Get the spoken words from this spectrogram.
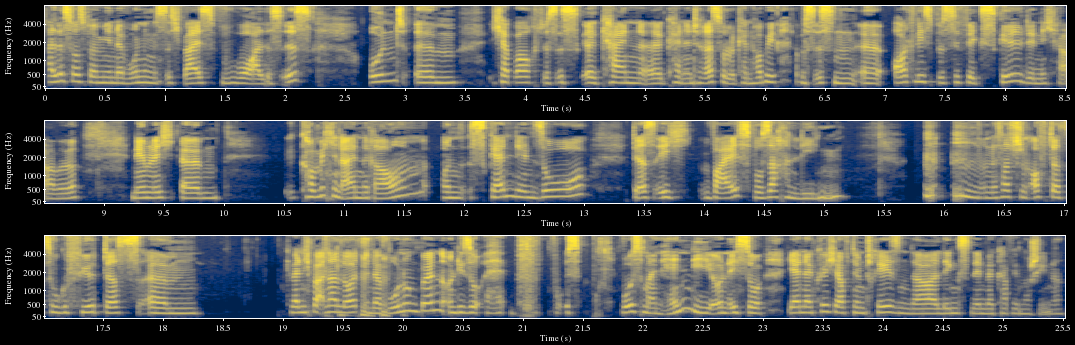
alles, was bei mir in der Wohnung ist, ich weiß, wo alles ist. Und ähm, ich habe auch, das ist äh, kein, äh, kein Interesse oder kein Hobby, aber es ist ein äh, oddly specific Skill, den ich habe. Nämlich ähm, komme ich in einen Raum und scanne den so, dass ich weiß, wo Sachen liegen und das hat schon oft dazu geführt, dass ähm, wenn ich bei anderen Leuten in der Wohnung bin und die so, hä, pff, wo ist wo ist mein Handy? Und ich so, ja in der Küche auf dem Tresen da links neben der Kaffeemaschine.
